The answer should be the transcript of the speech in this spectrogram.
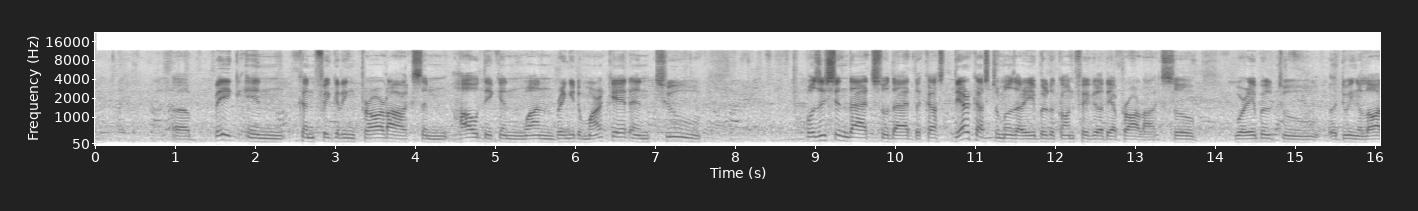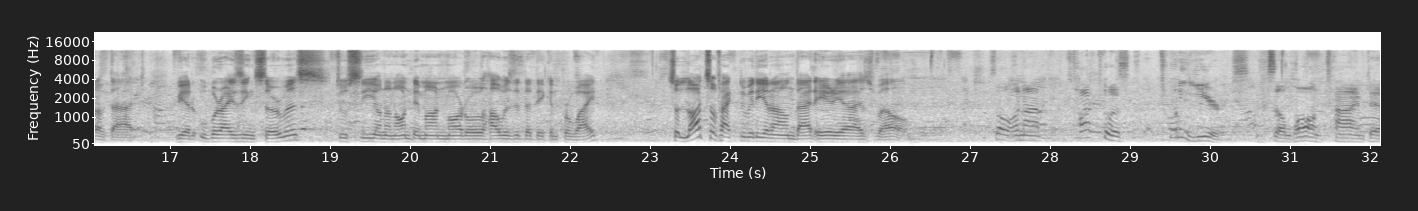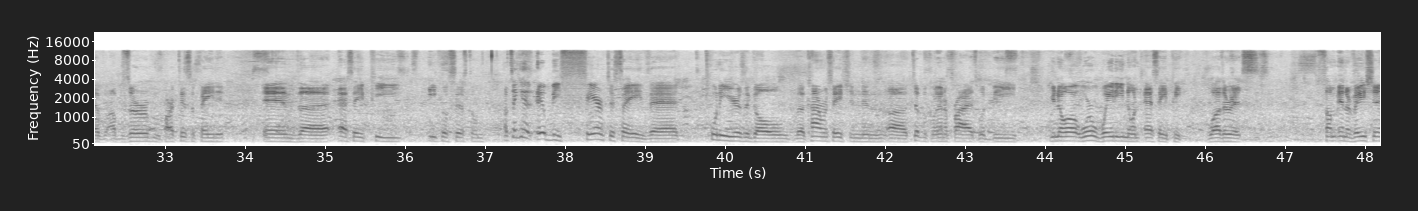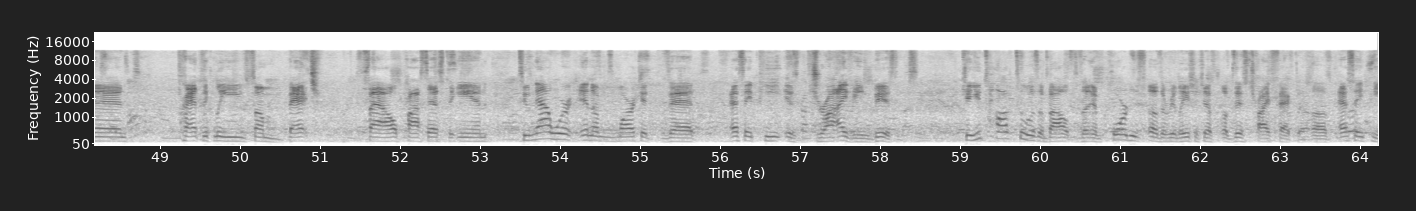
Uh, big in configuring products and how they can, one, bring it to market, and two, position that so that the their customers are able to configure their products. So we're able to, uh, doing a lot of that. We are Uberizing service to see on an on-demand model how is it that they can provide. So lots of activity around that area as well. So Anand, talk to us, 20 years, it's a long time to have observed and participated in the SAP ecosystem. I think it would be fair to say that 20 years ago, the conversation in a typical enterprise would be, you know what, we're waiting on SAP, whether it's some innovation, practically some batch file process to end, to now we're in a market that SAP is driving business. Can you talk to us about the importance of the relationship of this trifecta of SAP,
